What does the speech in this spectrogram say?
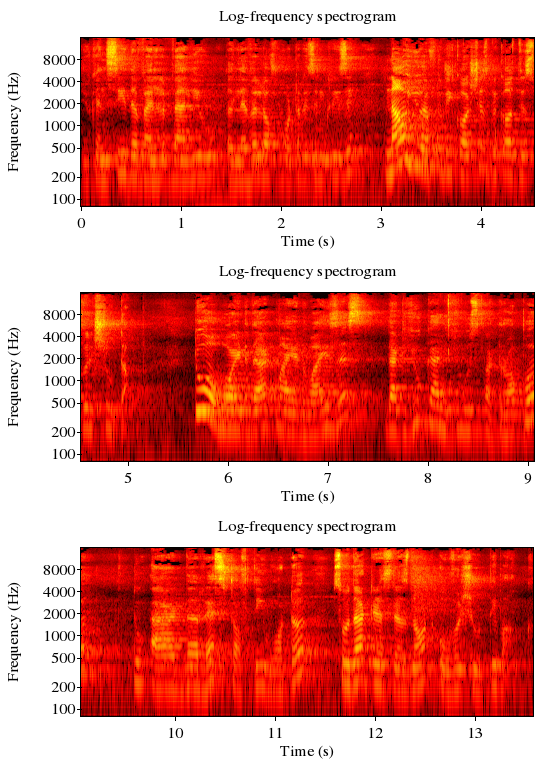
You can see the value, the level of water is increasing. Now you have to be cautious because this will shoot up. To avoid that, my advice is that you can use a dropper to add the rest of the water so that this does not overshoot the mark.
